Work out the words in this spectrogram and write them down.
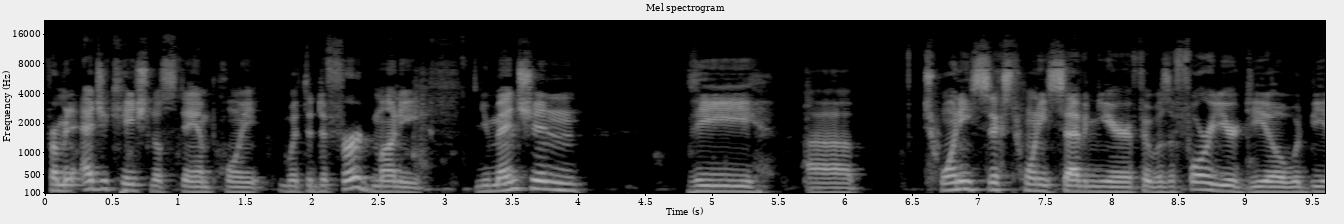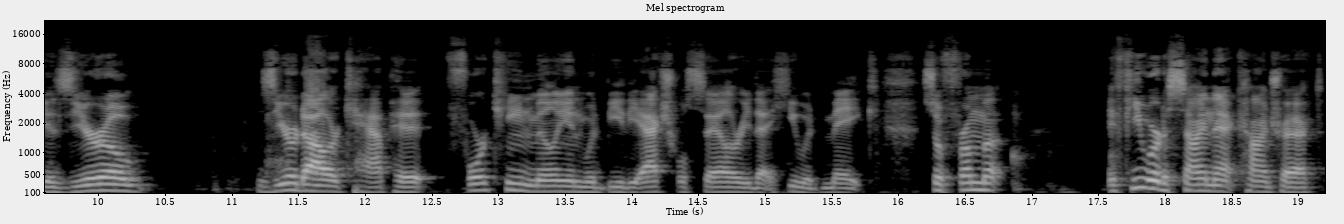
from an educational standpoint with the deferred money you mentioned the uh, 26 27 year if it was a four year deal would be a zero zero dollar cap hit 14 million would be the actual salary that he would make. So from if he were to sign that contract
